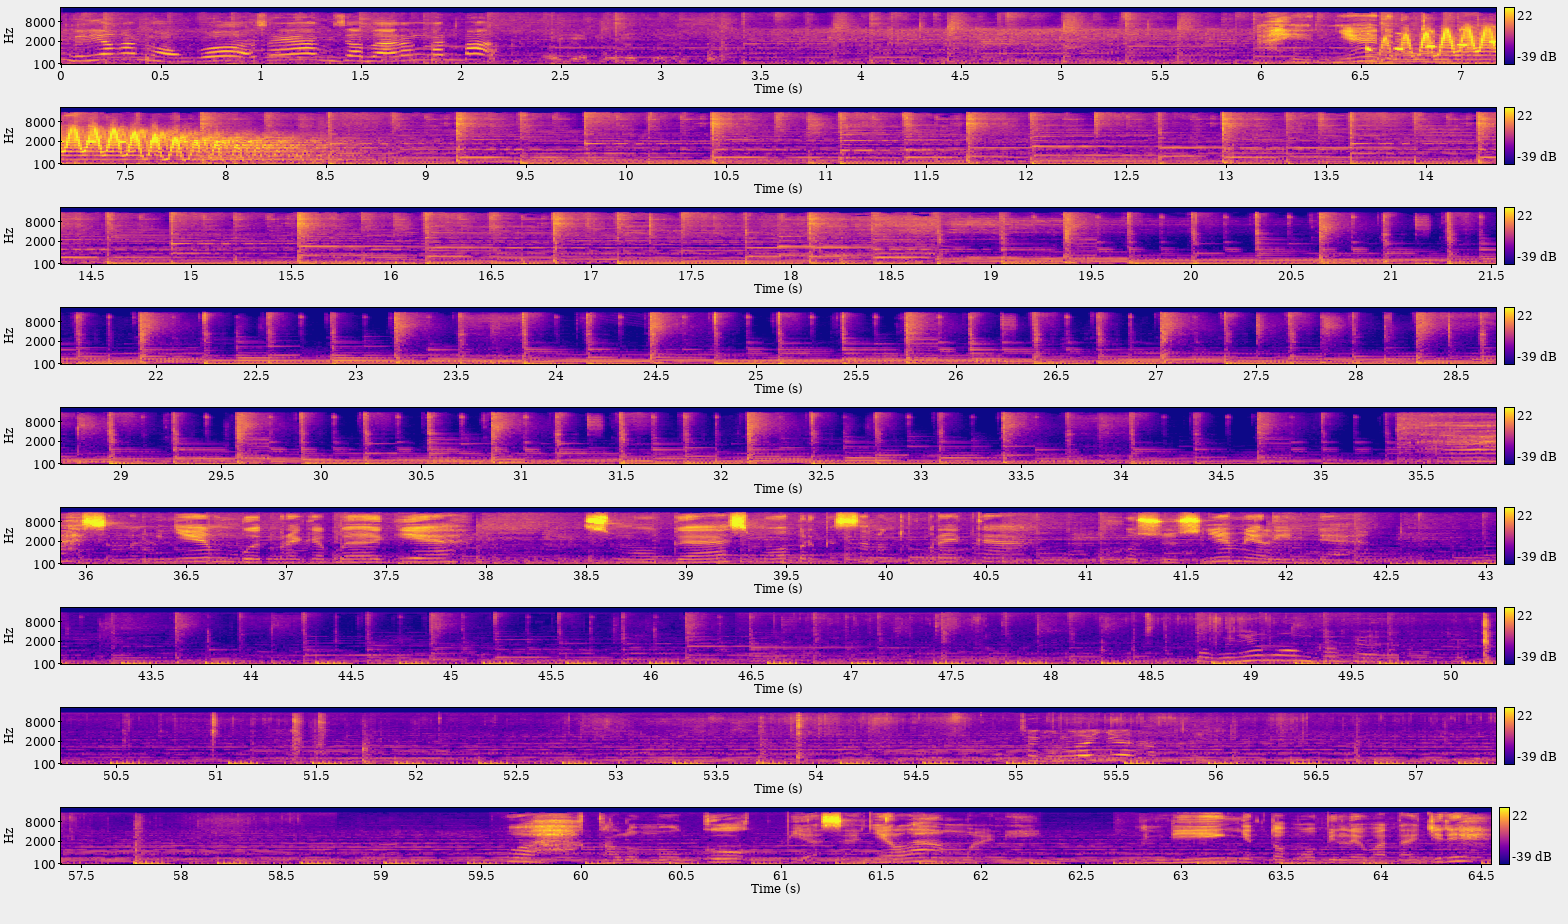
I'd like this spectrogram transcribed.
mobilnya kan mogok. Saya bisa bareng kan, Pak? Oh iya, boleh, boleh. Akhirnya ada senangnya membuat mereka bahagia. Semoga semua berkesan untuk mereka, khususnya Melinda. Mobilnya mogok ya. Cek dulu aja. Wah, kalau mogok biasanya lama nih. Mending nyetok mobil lewat aja deh.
